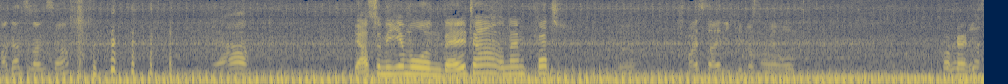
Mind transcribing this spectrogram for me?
Mal ganz langsam. Ja. Ja, hast du nicht irgendwo einen Behälter an deinem Quad? Schmeiß da ein, ich heb das nachher auf. Okay. Nicht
